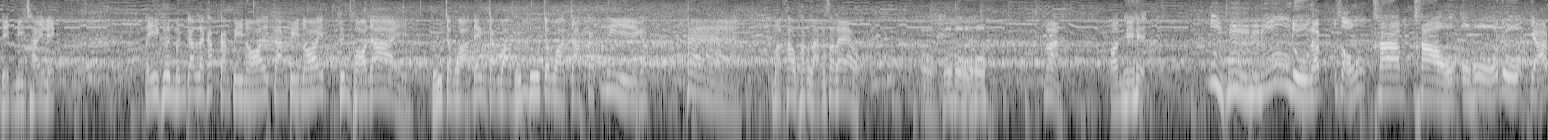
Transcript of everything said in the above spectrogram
เด่นมีชัยเล็ก ตีขึ้นเหมือนกันแล้วครับกลางปีน้อย กลางปีน้อยขึ้นคอได้ ดูจังหวะเด้งจังหวะหมุนดูจังหวะจับครับนี่ครับแหมมาเข้าข้างหลังซะแล้วโอ้โหมาตอนนี้ดูครับสงครามเข่าโอ้โห ดูยัด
